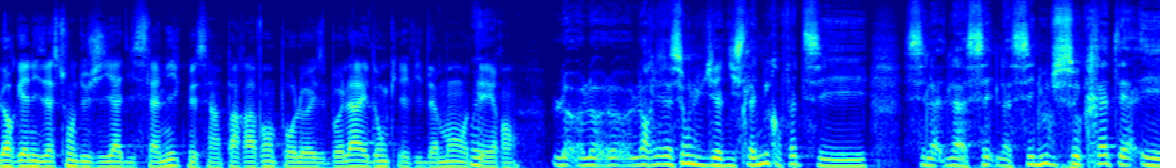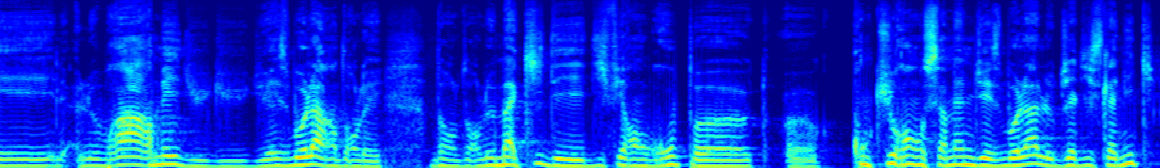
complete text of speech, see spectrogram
l'organisation du djihad islamique, mais c'est un paravent pour le Hezbollah et donc évidemment au Téhéran. L'organisation du djihad islamique, en fait, c'est la, la, la, cellule secrète et le bras armé du, du, du Hezbollah hein, dans, les, dans, dans, le maquis des différents groupes concurrent au sein même du Hezbollah, le djihad islamique,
